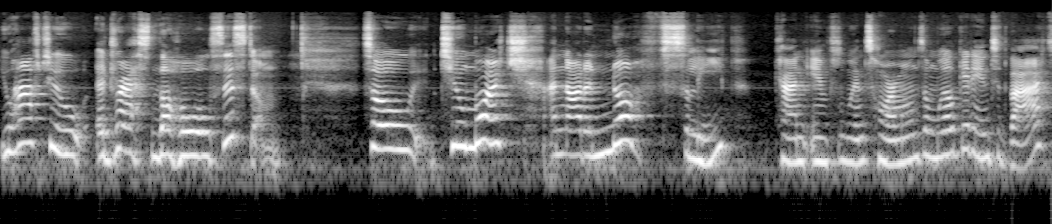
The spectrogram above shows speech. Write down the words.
You have to address the whole system. So, too much and not enough sleep can influence hormones, and we'll get into that.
